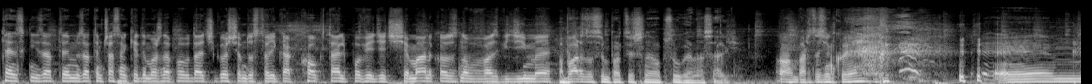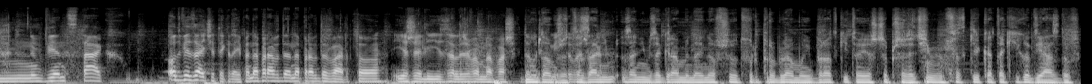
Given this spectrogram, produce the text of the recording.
tęskni za tym, za tym czasem, kiedy można podać gościom do stolika koktajl, powiedzieć siemanko, znowu was widzimy. A bardzo sympatyczna obsługa na sali. O, bardzo dziękuję. Ym, więc tak, odwiedzajcie te knajpy. Naprawdę, naprawdę warto, jeżeli zależy wam na waszych No dobrze, to zanim, zanim zagramy najnowszy utwór Problemu i Brodki, to jeszcze przelecimy przez kilka takich odjazdów.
